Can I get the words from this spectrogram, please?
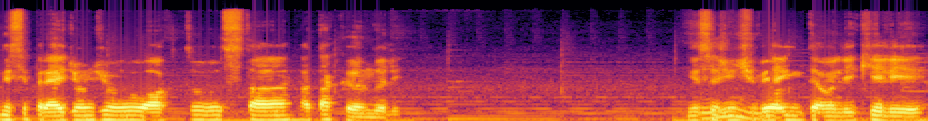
nesse prédio onde o Octopus está atacando ali. Isso a gente vê então ali que ele,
